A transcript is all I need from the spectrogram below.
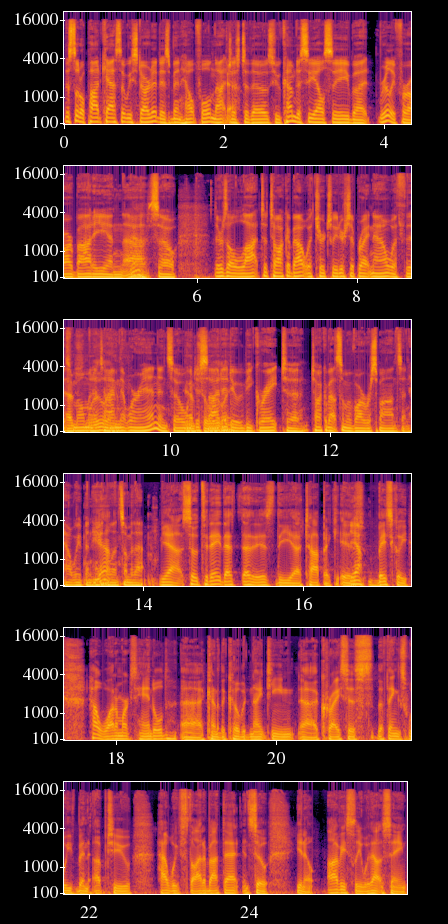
this little podcast that we started has been helpful, not just to those who come to CLC, but really for our body. And uh, so there's a lot to talk about with church leadership right now with this moment of time that we're in. And so we decided it would be great to talk about some of our response and how we've been handling some of that. Yeah. So today, that that is the uh, topic is Yeah. basically how Watermark's handled uh, kind of the COVID nineteen uh, crisis, the things we've been up to, how we've thought about that, and so you know, obviously, without saying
